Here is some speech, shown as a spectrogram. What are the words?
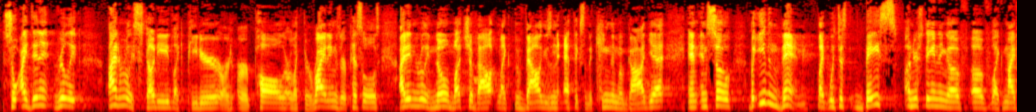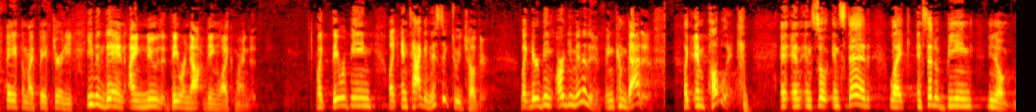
so I didn't really, I hadn't really studied like Peter or, or Paul or like their writings or epistles. I didn't really know much about like the values and the ethics of the kingdom of God yet. And, and so, but even then, like with just base understanding of, of like my faith and my faith journey, even then I knew that they were not being like-minded. Like they were being like antagonistic to each other. Like they were being argumentative and combative, like in public. And, and, and so instead, like, instead of being, you know,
